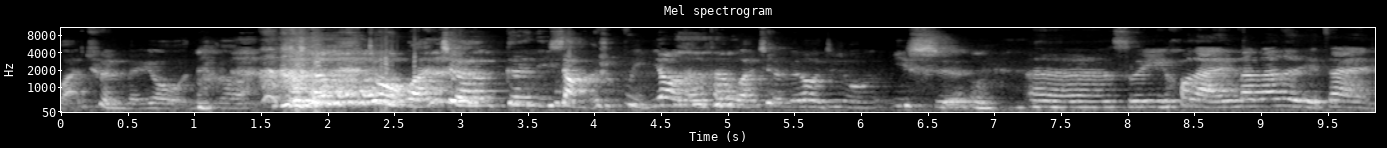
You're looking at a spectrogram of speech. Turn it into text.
完全没有那个，就完全跟你想的是不一样的，他完全没有这种。意识，嗯，所以后来慢慢的也在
